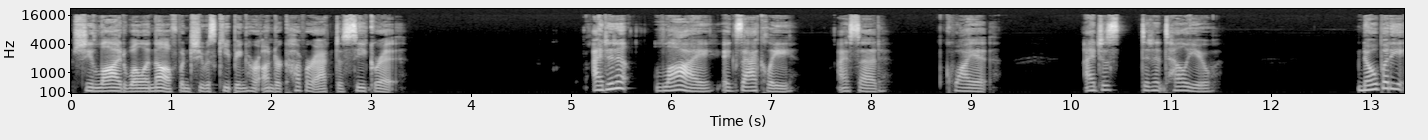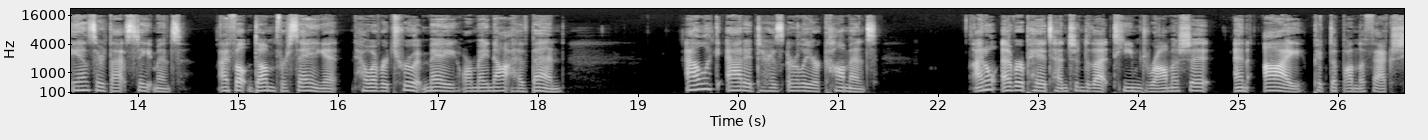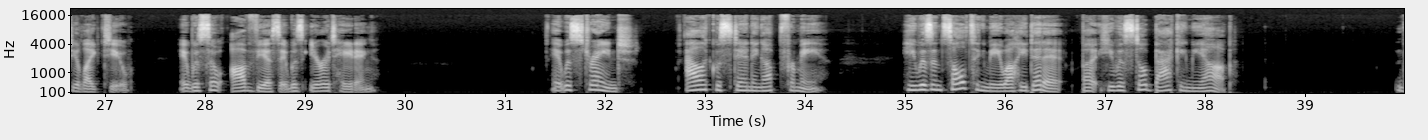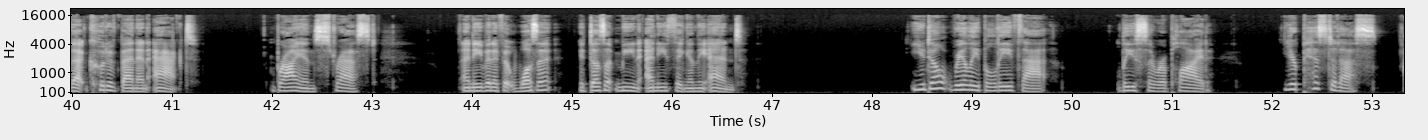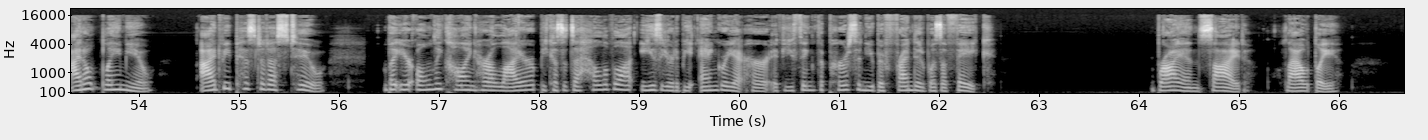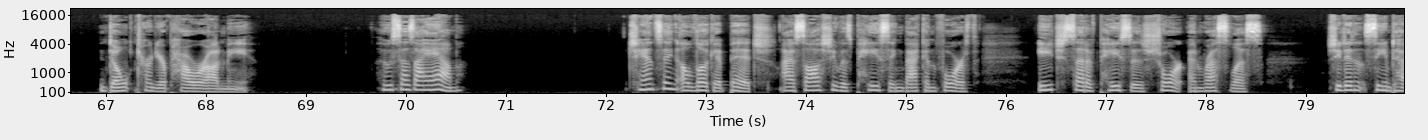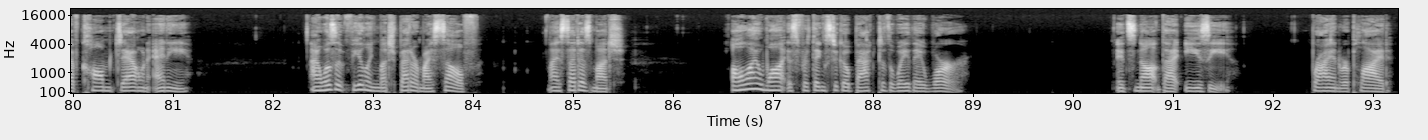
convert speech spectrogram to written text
She lied well enough when she was keeping her undercover act a secret. I didn't lie exactly, I said, quiet. I just didn't tell you. Nobody answered that statement. I felt dumb for saying it, however true it may or may not have been. Alec added to his earlier comment I don't ever pay attention to that team drama shit, and I picked up on the fact she liked you. It was so obvious it was irritating. It was strange. Alec was standing up for me. He was insulting me while he did it, but he was still backing me up. That could have been an act. Brian stressed. And even if it wasn't, it doesn't mean anything in the end. You don't really believe that, Lisa replied. You're pissed at us. I don't blame you. I'd be pissed at us too. But you're only calling her a liar because it's a hell of a lot easier to be angry at her if you think the person you befriended was a fake. Brian sighed loudly. Don't turn your power on me. Who says I am? Chancing a look at Bitch, I saw she was pacing back and forth, each set of paces short and restless. She didn't seem to have calmed down any. I wasn't feeling much better myself. I said as much. All I want is for things to go back to the way they were. It's not that easy, Brian replied.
